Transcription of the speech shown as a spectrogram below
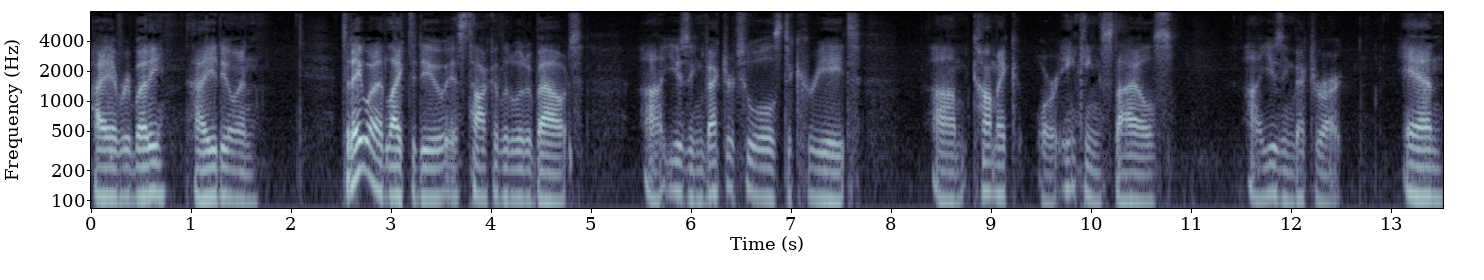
Hi everybody, how you doing? Today what I'd like to do is talk a little bit about uh, using vector tools to create um, comic or inking styles uh, using vector art. And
